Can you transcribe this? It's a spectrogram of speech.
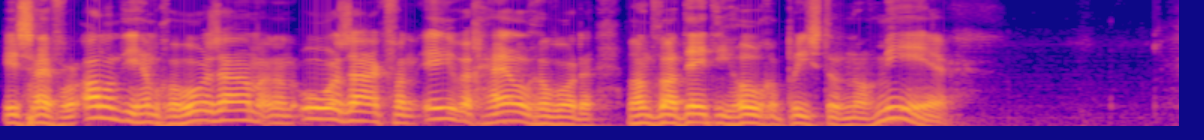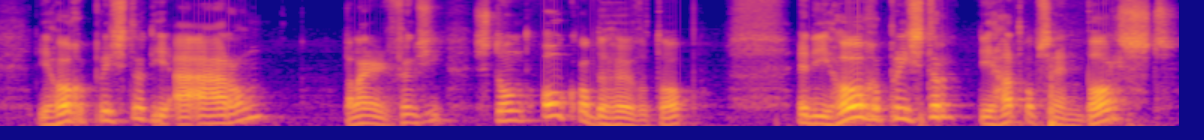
is hij voor allen die hem gehoorzamen een oorzaak van eeuwig heil geworden. Want wat deed die hoge priester nog meer? Die hoge priester, die Aaron, belangrijke functie, stond ook op de heuveltop. En die hoge priester, die had op zijn borst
